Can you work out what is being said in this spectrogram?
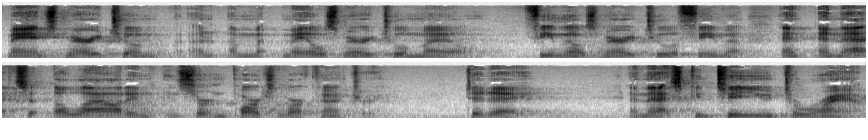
Man's married to a, a, male's married to a male, female's married to a female, and, and that's allowed in, in certain parts of our country today, and that's continued to ramp.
